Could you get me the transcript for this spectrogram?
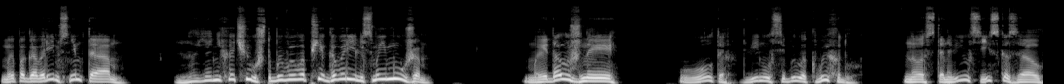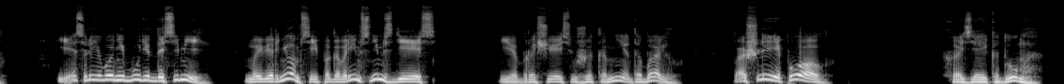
мы поговорим с ним там». «Но я не хочу, чтобы вы вообще говорили с моим мужем». «Мы должны». Уолтер двинулся было к выходу, но остановился и сказал. «Если его не будет до семи, мы вернемся и поговорим с ним здесь. И, обращаясь уже ко мне, добавил. Пошли, Пол. Хозяйка дома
